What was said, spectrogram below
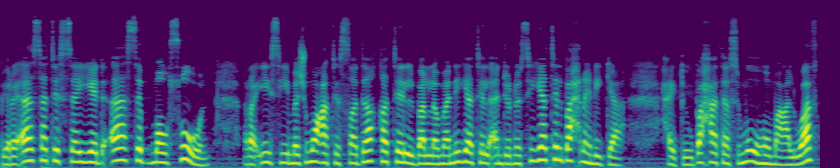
برئاسة السيد آسب موصول رئيس مجموعة الصداقة البرلمانية الأندونيسية البحرينية حيث بحث سموه مع الوفد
